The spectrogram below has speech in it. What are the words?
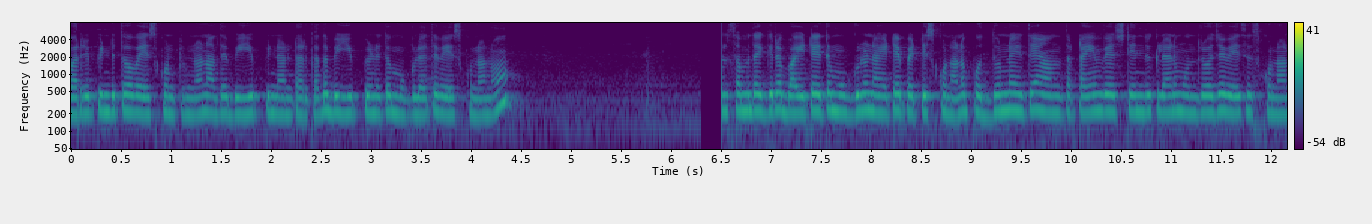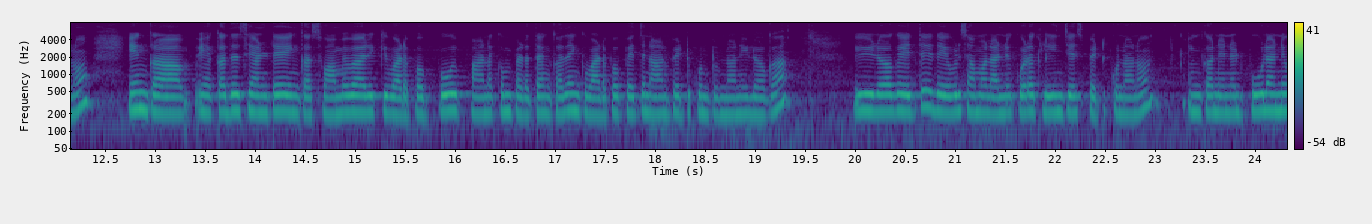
వరి పిండితో వేసుకుంటున్నాను. అదే బియ్య పిండి అంటారు కదా బియ్య పిండితో ముగ్గులు అయితే వేసుకున్నాను. తులసమ్మ దగ్గర బయట అయితే ముగ్గులు నైటే పెట్టేసుకున్నాను. పొద్దున్న అయితే అంత టైం వేస్ట్ ఎందుకులే అని ముందు రోజే వేసేసుకున్నాను. ఇంకా ఏకాదశి అంటే ఇంకా స్వామివారికి వడపప్పు పానకం పెడతాం కదా ఇంకా వడపప్పు అయితే నానబెట్టుకుంటున్నాను ఈలోగా. ఈలోగా అయితే దేవుడి సామాన్లు అన్నీ కూడా క్లీన్ చేసి పెట్టుకున్నాను. ఇంకా నేను పూలన్నీ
